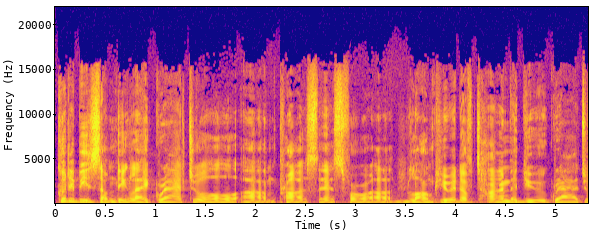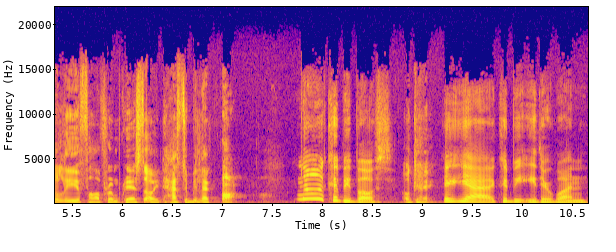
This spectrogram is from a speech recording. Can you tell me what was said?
Could it be something like gradual um, process for a long period of time that you gradually fall from grace? Oh, it has to be like, oh, No, it could be both. okay, It- yeah, it could be either one.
